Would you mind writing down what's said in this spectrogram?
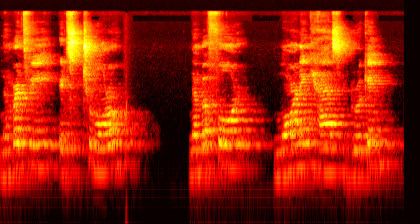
Number three, it's tomorrow. Number four, morning has broken.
